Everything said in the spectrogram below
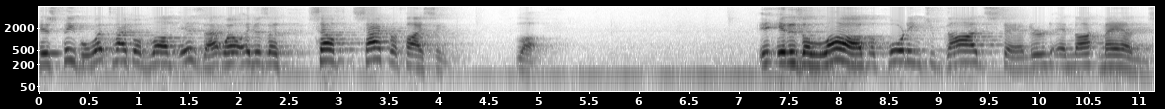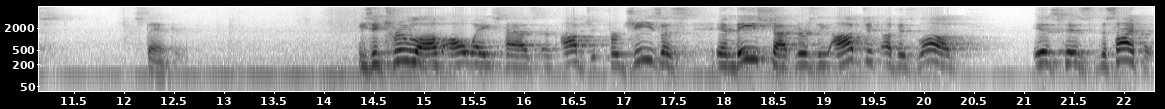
his people. What type of love is that? Well, it is a self sacrificing love. It is a love according to God's standard and not man's standard. You see, true love always has an object. For Jesus, in these chapters, the object of his love is his disciples.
